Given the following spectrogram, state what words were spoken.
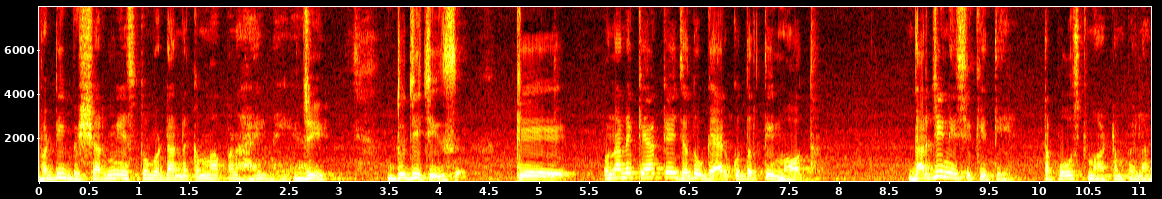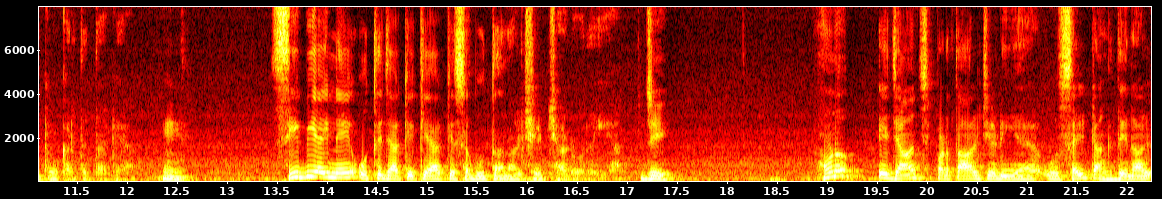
ਵੱਡੀ ਬੇਸ਼ਰਮੀ ਇਸ ਤੋਂ ਵੱਡਾ ਨਕੰਮਾਪਣ ਹੈ ਹੀ ਨਹੀਂ ਜੀ। ਦੂਜੀ ਚੀਜ਼ ਕਿ ਉਹਨਾਂ ਨੇ ਕਿਹਾ ਕਿ ਜਦੋਂ ਗੈਰ ਕੁਦਰਤੀ ਮੌਤ ਦਰਜ ਹੀ ਨਹੀਂ ਸੀ ਕੀਤੀ ਤਾਂ ਪੋਸਟਮਾਰਟਮ ਪਹਿਲਾਂ ਕਿਉਂ ਕਰ ਦਿੱਤਾ ਗਿਆ? ਹੂੰ। ਸੀਬੀਆਈ ਨੇ ਉੱਥੇ ਜਾ ਕੇ ਕਿਹਾ ਕਿ ਸਬੂਤਾਂ ਨਾਲ ਛੇੜਛਾੜ ਹੋ ਰਹੀ ਹੈ ਜੀ। ਹੁਣ ਇਹ ਜਾਂਚ ਪੜਤਾਲ ਜਿਹੜੀ ਹੈ ਉਹ ਸਹੀ ਢੰਗ ਦੇ ਨਾਲ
